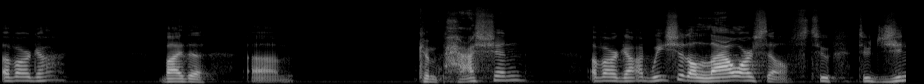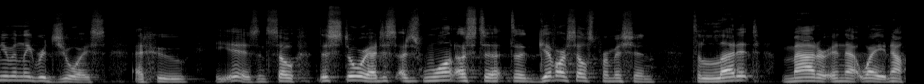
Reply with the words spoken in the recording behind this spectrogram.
of our God, by the um, compassion of our God. We should allow ourselves to, to genuinely rejoice at who He is. And so, this story, I just, I just want us to, to give ourselves permission to let it matter in that way. Now,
